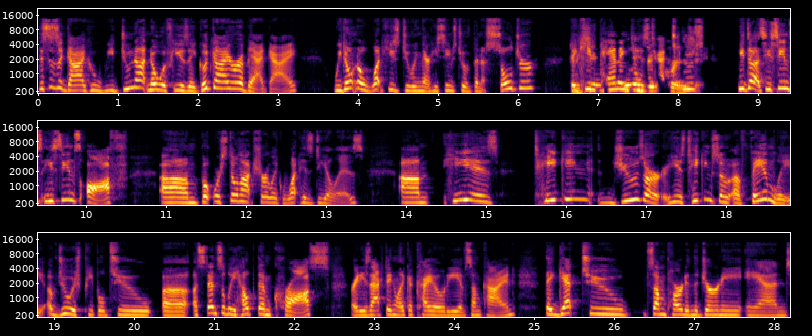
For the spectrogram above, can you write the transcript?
This is a guy who we do not know if he is a good guy or a bad guy. We don't know what he's doing there. He seems to have been a soldier. They keep panning to his tattoos crazy. he does. He seems he seems off um but we're still not sure like what his deal is um he is taking Jews are he is taking some a family of Jewish people to uh, ostensibly help them cross. Right, he's acting like a coyote of some kind. They get to some part in the journey, and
